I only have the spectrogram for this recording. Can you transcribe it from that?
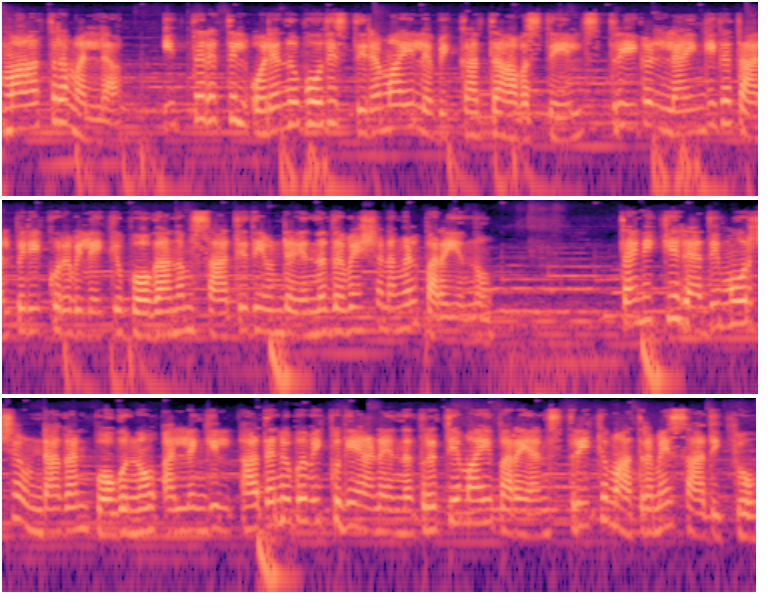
മാത്രമല്ല ഇത്തരത്തിൽ ഒരനുഭൂതി സ്ഥിരമായി ലഭിക്കാത്ത അവസ്ഥയിൽ സ്ത്രീകൾ ലൈംഗിക താൽപര്യക്കുറവിലേക്ക് പോകാനും സാധ്യതയുണ്ട് എന്ന് ഗവേഷണങ്ങൾ പറയുന്നു. തനിക്ക് രതിമൂർച്ച ഉണ്ടാകാൻ പോകുന്നു അല്ലെങ്കിൽ അതനുഭവിക്കുകയാണ് എന്ന് കൃത്യമായി പറയാൻ സ്ത്രീക്ക് മാത്രമേ സാധിക്കൂ.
